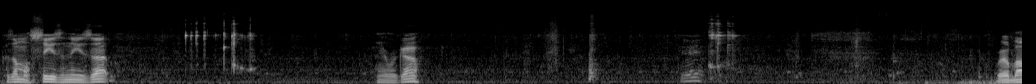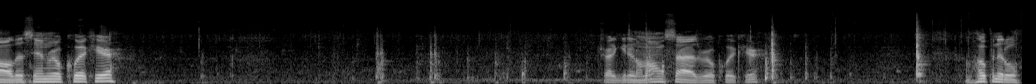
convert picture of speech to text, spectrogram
because I'm going to season these up. There we go. Okay. Rub all this in real quick here. Try to get it on all sides real quick here hoping it'll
